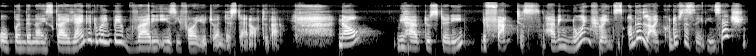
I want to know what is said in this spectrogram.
open the nice guideline. It will be very easy for you to understand after that. Now we have to study the factors having no influence on the likelihood of cesarean section.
